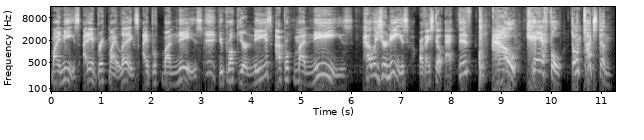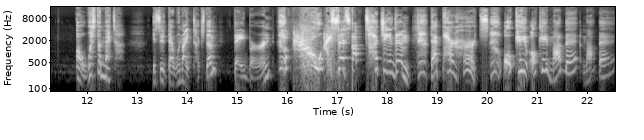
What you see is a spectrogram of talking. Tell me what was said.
My knees. I didn't break my legs. I broke my knees. You broke your knees? I broke my knees. How is your knees? Are they still active? Ow! Careful! Don't touch them! Oh, what's the matter? Is it that when I touch them, they burn? Ow! I said stop touching them! That part hurts. Okay, okay, my bad, my bad.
